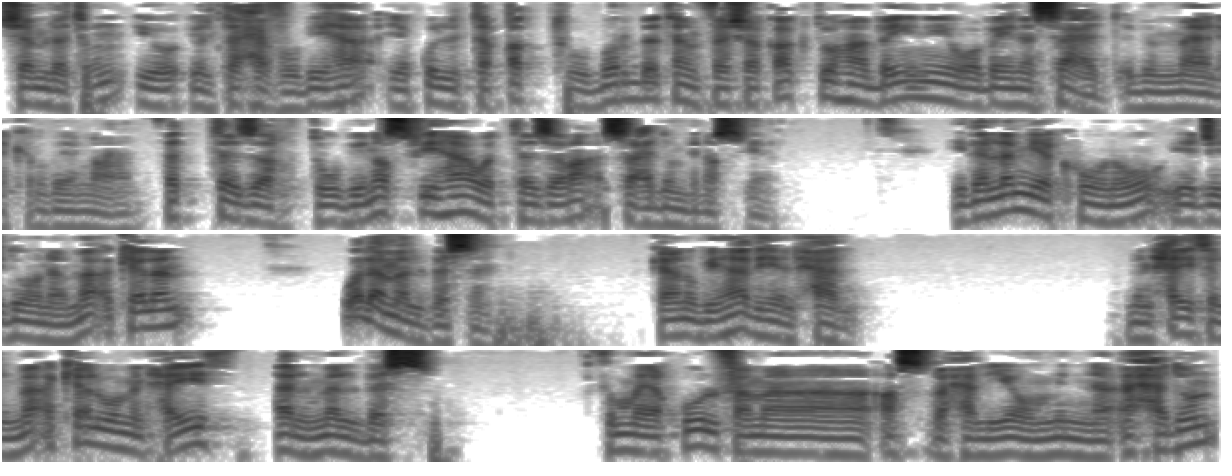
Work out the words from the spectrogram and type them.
شملة يلتحف بها. يقول التقطت بردة فشققتها بيني وبين سعد بن مالك رضي الله عنه. فاتزرت بنصفها واتزر سعد بنصفها. إذا لم يكونوا يجدون مأكلا ولا ملبسا. كانوا بهذه الحال. من حيث المأكل ومن حيث الملبس. ثم يقول فما أصبح اليوم منا أحد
